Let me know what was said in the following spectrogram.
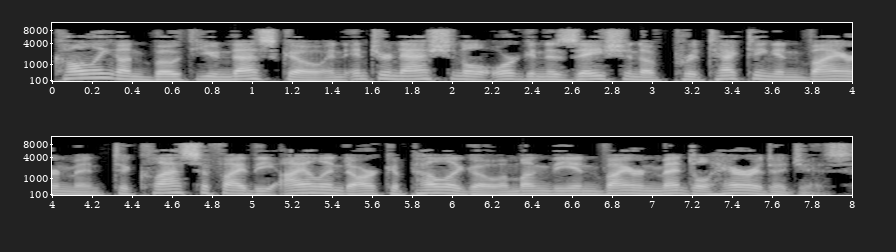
calling on both UNESCO and International Organization of Protecting Environment to classify the island archipelago among the environmental heritages.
